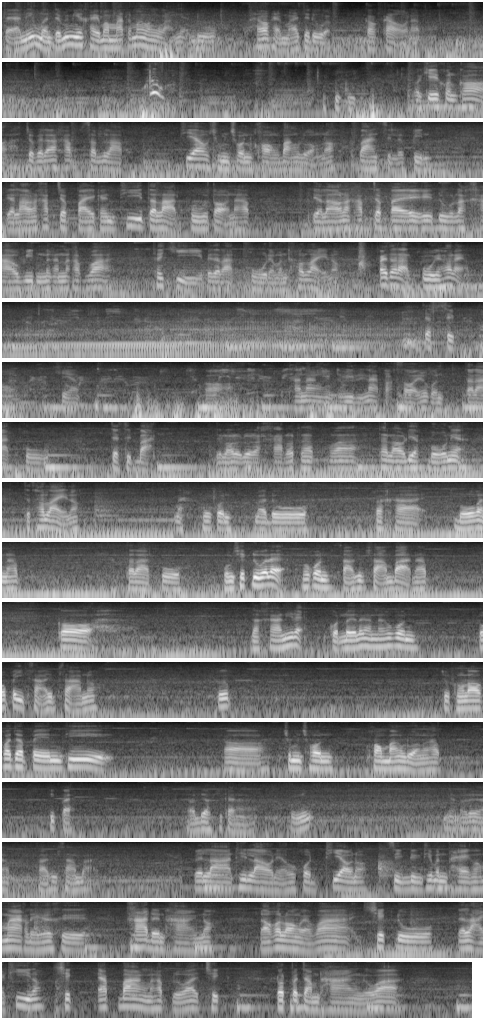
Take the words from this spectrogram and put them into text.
แต่อันนี้เหมือนจะไม่มีใครมามัดมั่งหลังๆเนี่ยดูถ้าว่าแผ่นไม้จะดูแบบเก่าๆนะครับ โอเคคนก็จบไปแล้วครับสำหรับเที่ยวชุมชนคลองบางหลวงเนาะบ้านศิลปิน เดี๋ยวเรานะครับจะไปกันที่ตลาดภูต่อนะครับ เดี๋ยวเรานะครับจะไปดูราคาวินกันนะครับ ว่าถ้าขี่ไปตลาดภูเนี่ยมันเท่าไหร่เนาะไปตลาดภูนี่เท่าไหร่เจ็ดสิบโอเคครับก็ถ้านั่งวินหน้าปากซอยทุกคนตลาดภูเจ็ดสิบบาท เดี๋ยวเราดูราคารถนะครับว่าถ้าเราเรียกโบเนี่ยจะเท่าไหร่เนาะมาทุกคนมาดูราคาโบกันนะครับ ตลาดภูผมเช็คดูแล้วแหละทุกคน33 บาทนะครับ ก็ราคานี้แหละ กดเลยแล้วกันนะทุกคนลบไปอีก 33 เนาะปึ๊บจุดของเราก็จะเป็นที่อ่าชุมชนคลองบางหลวงนะครับคลิกไปเราเลือกที่กันนะครับ ตรงนี้เนี่ยเราได้ครับสามที่สามบาท เวลาที่เราเนี่ยคนเที่ยวเนาะสิ่งหนึ่งที่มันแพงมากๆเลยก็คือ ค่าเดินทางเนาะเราก็ลองแบบว่าเช็คดูหลายๆที่เนาะเช็คแอปบ้างนะครับ หรือว่าเช็ครถประจำทางหรือว่า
